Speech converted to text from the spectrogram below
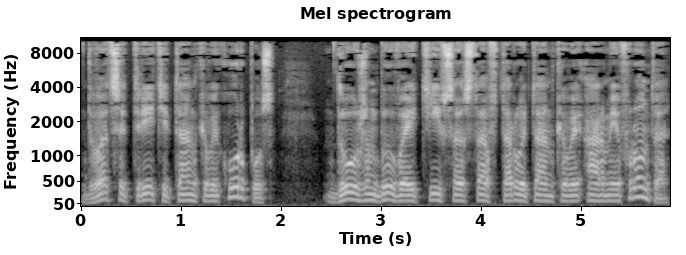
23-й танковый корпус должен был войти в состав второй танковой армии фронта,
